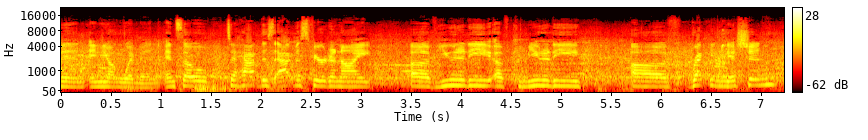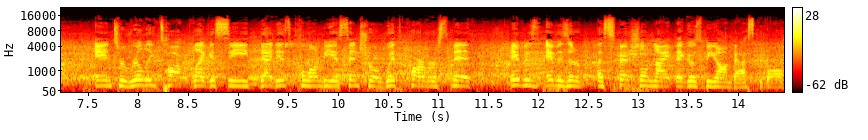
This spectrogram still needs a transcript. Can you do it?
men and young women and so to have this atmosphere tonight of unity of community of recognition and to really talk legacy that is Columbia Central with Carver Smith. It was it was a, a special night that goes beyond basketball.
